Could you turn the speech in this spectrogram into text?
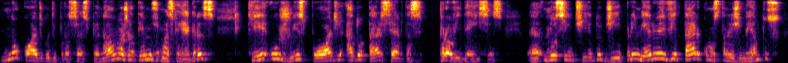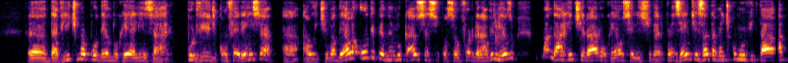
no Código de Processo Penal, nós já temos umas regras que o juiz pode adotar certas providências, uh, no sentido de, primeiro, evitar constrangimentos da vítima, podendo realizar por videoconferência a, a oitiva dela, ou dependendo do caso, se a situação for grave mesmo, mandar retirar o réu se ele estiver presente, exatamente como evitar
